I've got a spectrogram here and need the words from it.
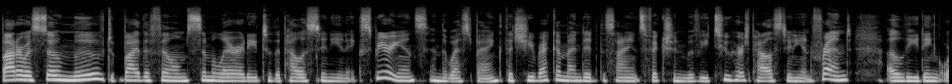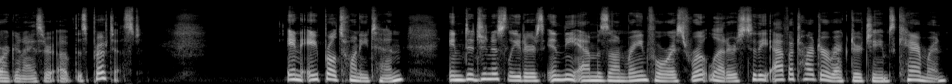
Badr was so moved by the film's similarity to the Palestinian experience in the West Bank that she recommended the science fiction movie to her Palestinian friend, a leading organizer of this protest. In April 2010, indigenous leaders in the Amazon rainforest wrote letters to the Avatar director James Cameron,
